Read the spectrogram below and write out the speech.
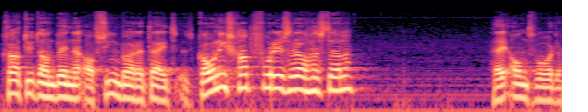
gaat u dan binnen afzienbare tijd het koningschap voor Israël herstellen? Hij antwoordde:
